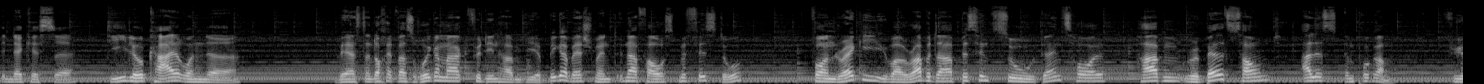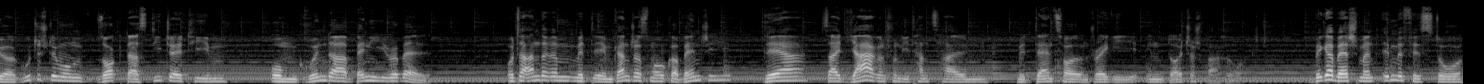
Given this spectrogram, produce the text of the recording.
in der Kiste die Lokalrunde. Wer es dann doch etwas ruhiger mag, für den haben wir Bigger Bashment in der Faust Mephisto. Von Reggae über Rubber bis hin zu Dancehall haben Rebel Sound alles im Programm. Für gute Stimmung sorgt das DJ-Team um Gründer Benny Rebel. Unter anderem mit dem Ganja Smoker Benji, der seit Jahren schon die Tanzhallen mit Dancehall und Reggae in deutscher Sprache rockt. Bigger Bashment im Mephisto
